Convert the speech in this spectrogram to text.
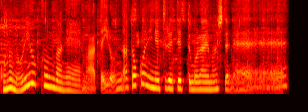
こののりおくんがね、またいろんなとこにね、連れてってもらいましてね。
